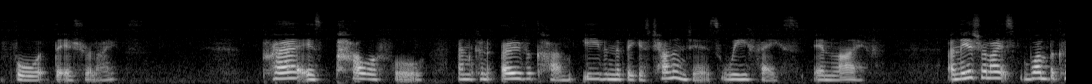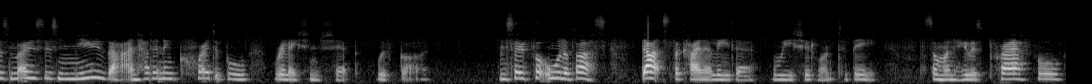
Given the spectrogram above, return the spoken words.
for the Israelites. Prayer is powerful and can overcome even the biggest challenges we face in life. And the Israelites won because Moses knew that and had an incredible relationship with God. And so, for all of us, that's the kind of leader we should want to be someone who is prayerful,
